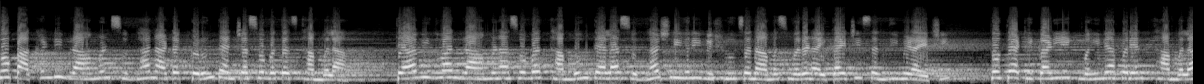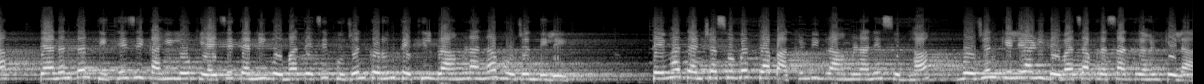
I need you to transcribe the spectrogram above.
तो पाखंडी ब्राह्मण सुद्धा नाटक करून त्यांच्यासोबतच थांबला. त्या विद्वान ब्राह्मणासोबत थांबून त्याला सुद्धा श्रीहरी विष्णूचं नामस्मरण ऐकायची संधी मिळायची. तो त्या ठिकाणी एक महिन्यापर्यंत थांबला. त्यानंतर तिथे जे काही लोक यायचे त्यांनी गोमातेचे पूजन करून तेथील ब्राह्मणांना भोजन दिले. तेव्हा त्यांच्यासोबत त्या पाखंडी ब्राह्मणाने सुद्धा भोजन केले आणि देवाचा प्रसाद ग्रहण केला.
